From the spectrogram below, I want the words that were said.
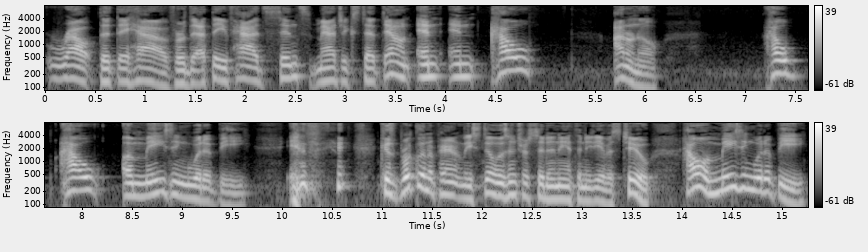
route that they have or that they've had since Magic stepped down. And and how I don't know how how amazing would it be if because Brooklyn apparently still is interested in Anthony Davis too. How amazing would it be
